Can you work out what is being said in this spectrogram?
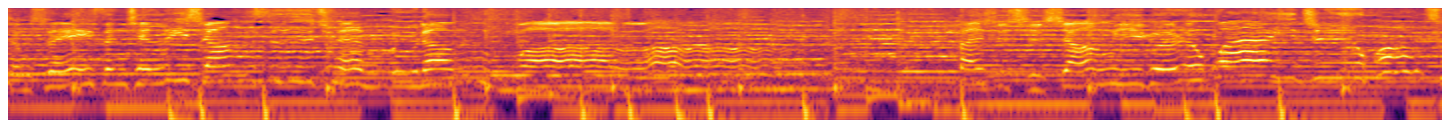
相随，三千里相思却不能忘。半世痴想，一个人换一纸荒唐，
